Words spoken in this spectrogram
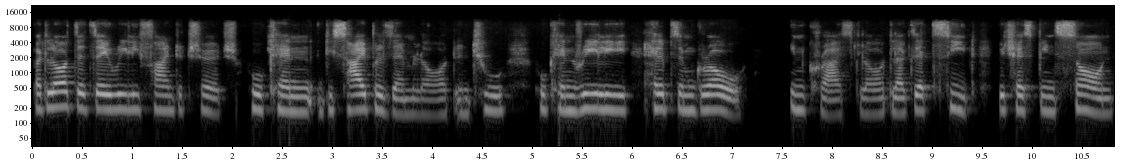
but lord that they really find a church who can disciple them lord and to who can really help them grow in christ lord like that seed which has been sown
